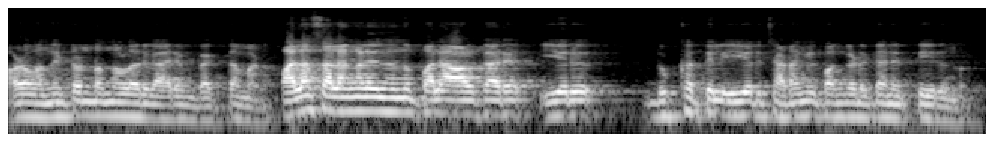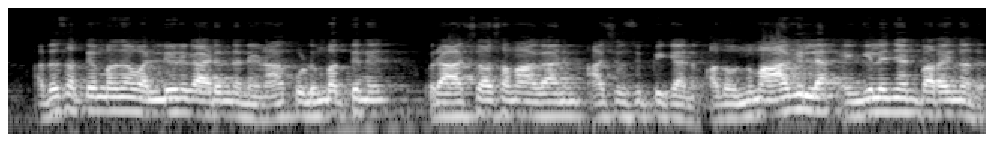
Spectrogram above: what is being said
അവിടെ വന്നിട്ടുണ്ടെന്നുള്ള ഒരു കാര്യം വ്യക്തമാണ്. പല സ്ഥലങ്ങളിൽ നിന്നും പല ആൾക്കാർ ഈ ഒരു ദുഃഖത്തിൽ ഈ ഒരു ചടങ്ങിൽ പങ്കെടുക്കാൻ എത്തിയിരുന്നു. അത് സത്യം പറഞ്ഞാൽ വലിയൊരു കാര്യം തന്നെയാണ്. ആ കുടുംബത്തിന് ഒരു ആശ്വാസമാകാനും ആശ്വസിപ്പിക്കാനും. അതൊന്നും ആകില്ല എങ്കിലും ഞാൻ പറയുന്നത്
